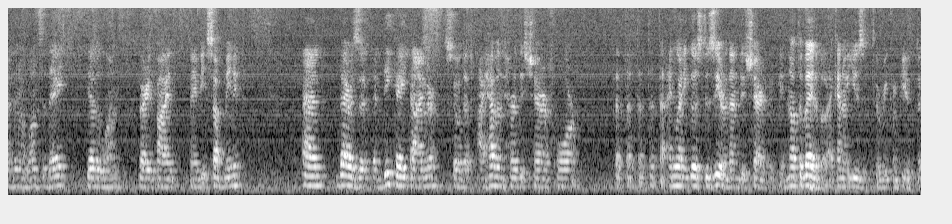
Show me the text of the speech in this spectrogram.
I don't know, once a day. The other ones verified maybe sub-minute. And there's a, a decay timer so that I haven't heard this share for da, da, da. and when it goes to zero, then this share is not available. I cannot use it to recompute the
